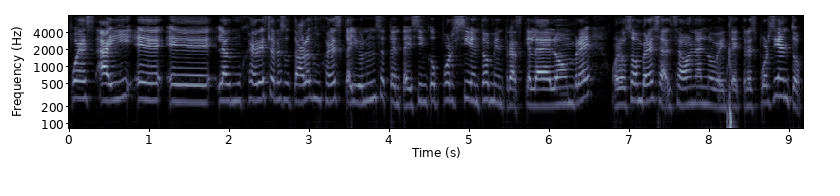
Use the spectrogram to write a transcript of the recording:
pues ahí eh, eh, las mujeres, el resultado de las mujeres cayó en un 75%, mientras que la del hombre o los hombres se alzaban al 93%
